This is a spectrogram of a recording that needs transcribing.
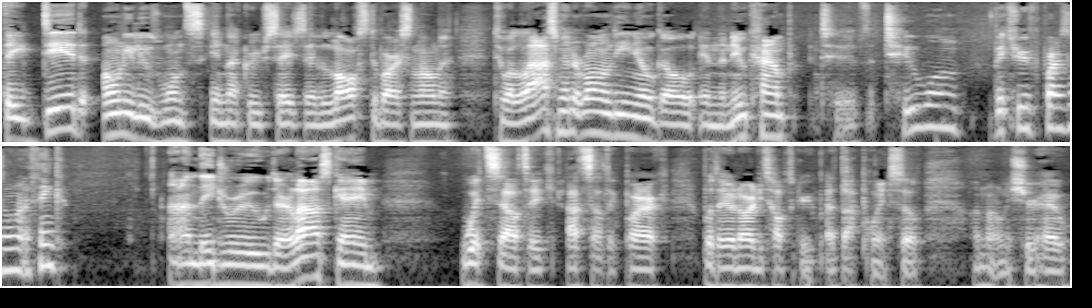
They did only lose once in that group stage. They lost to Barcelona to a last minute Ronaldinho goal in the Nou Camp to a 2 1 victory for Barcelona, I think. And they drew their last game with Celtic at Celtic Park, but they had already topped the group at that point, so I'm not really sure how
